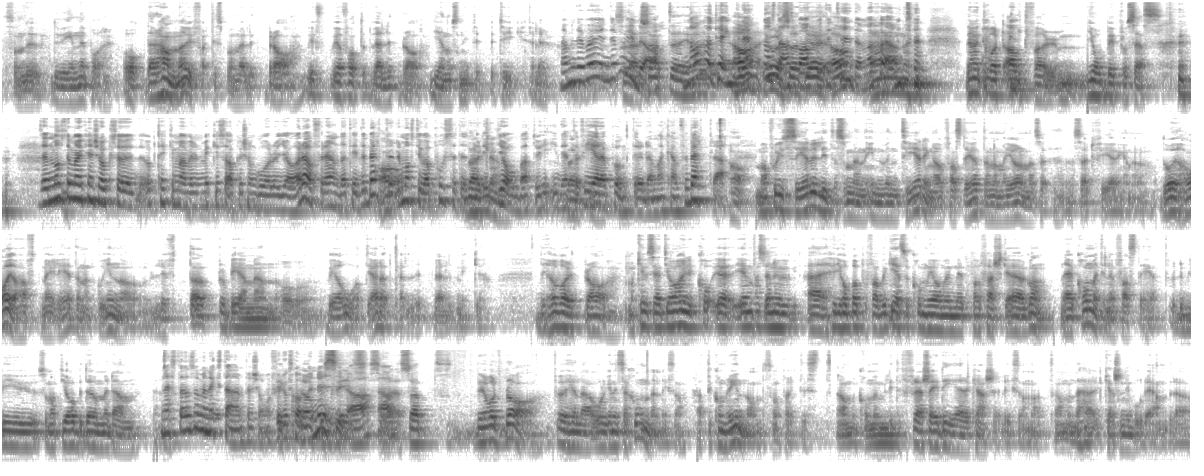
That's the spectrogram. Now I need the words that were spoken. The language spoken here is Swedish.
som du, du är inne på. Och där hamnar vi faktiskt på en väldigt bra, vi, vi har fått ett väldigt bra genomsnittligt betyg. Eller? Ja men det var ju, det var ju bra. så att, eh, Någon jag- har tänkt ja, rätt jo, någonstans bakåt i ja, tiden. Vad nej, skönt. men Det har inte varit allt för jobbig process. Sen måste man kanske också, upptäcker man väl mycket saker som går att göra och förändra till det bättre. Ja, det måste ju vara positivt med verkligen. ditt jobb att du identifierar punkter där man kan förbättra. Ja, man får ju se det lite som en inventering av fastigheten när man gör de här cer- certifieringarna. Då har jag haft möjligheten att gå in och lyfta problemen och vi har åtgärdat väldigt, väldigt mycket. Det har varit bra. Man kan ju säga att jag har ju, även fast jag nu är, jobbar på Fabege så kommer jag med ett par färska ögon när jag kommer till en fastighet. För det blir ju som att jag bedömer den Nästan som en extern person för du kommer ja, ny. Precis, Ja, så, ja. så att det har varit bra för hela organisationen. Liksom. Att det kommer in någon som faktiskt ja, men kommer med lite fräscha idéer kanske. Liksom, att ja, men det här kanske ni borde ändra.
